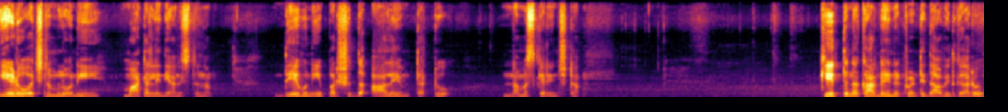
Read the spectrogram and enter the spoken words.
ఏడో వచనంలోని మాటల్ని ధ్యానిస్తున్నాం. దేవుని పరిశుద్ధ ఆలయం తట్టు నమస్కరించుట. కీర్తనకారుడైనటువంటి దావిద్ గారు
